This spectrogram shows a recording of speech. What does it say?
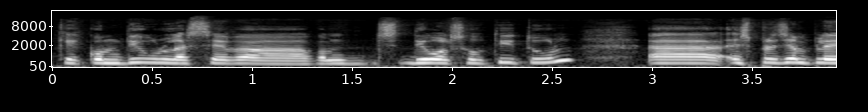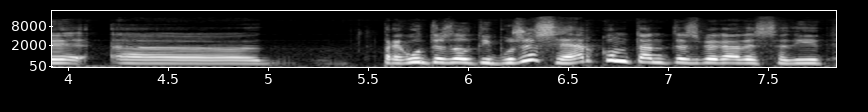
que com diu la seva, com diu el seu títol, eh, és, per exemple, eh, preguntes del tipus, és cert, com tantes vegades s'ha dit,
